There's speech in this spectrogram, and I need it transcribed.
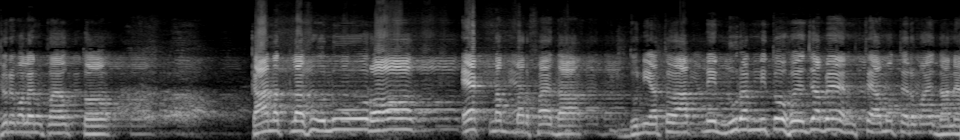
জোরে বলেন কয়ক্ত কানাত লাহু নূর। এক নাম্বার ফায়দা দুনিয়াতে আপনি নূরান্বিত হয়ে যাবেন, কেয়ামতের ময়দানে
